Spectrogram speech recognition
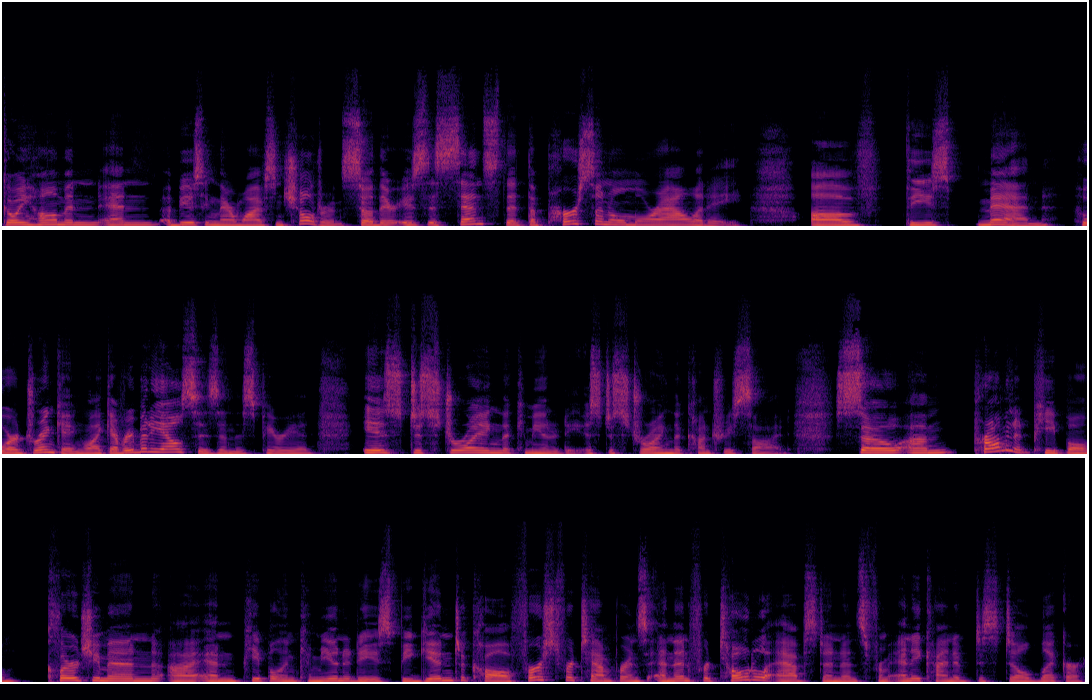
going home and, and abusing their wives and children. So there is this sense that the personal morality of these men who are drinking, like everybody else is in this period, is destroying the community, is destroying the countryside. So, um, prominent people clergymen uh, and people in communities begin to call first for temperance and then for total abstinence from any kind of distilled liquor.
